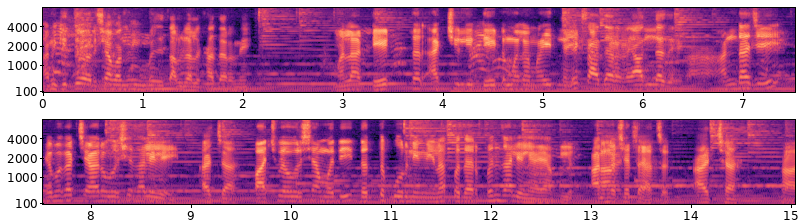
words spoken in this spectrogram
आणि किती वर्षापासून म्हणजे चालू झालं साधारण मला डेट तर ऍक्च्युली डेट मला माहीत नाही. एक साधारण अंदाज आहे. अंदाजे हे बघा चार वर्ष झालेले आहे. अच्छा. पाचव्या वर्षामध्ये दत्त पौर्णिमेला पदार्पण झालेलं आहे आपलं अन्नक्षेत्राचं अच्छा. हा.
